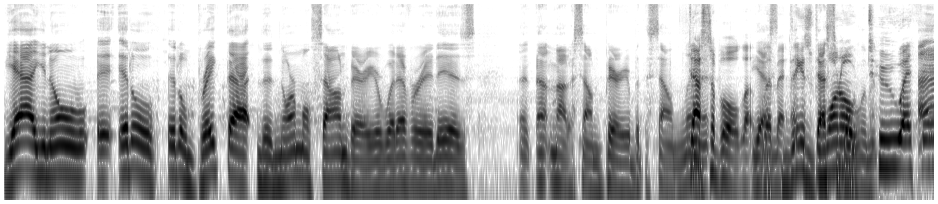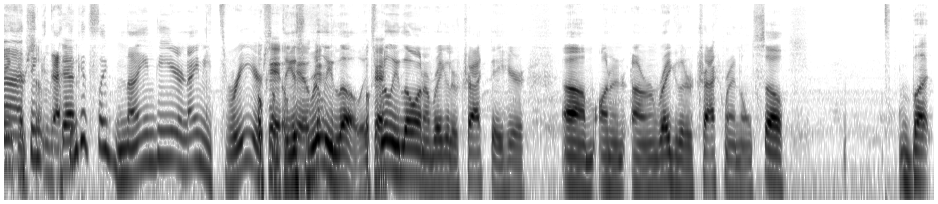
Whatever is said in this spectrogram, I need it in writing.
Yeah, you know, it, it'll it'll break that the normal sound barrier, whatever it is. Uh, not- a sound barrier, but the sound limit. Decibel li- Yes, limit. I think it's decibel 102, I think, Uh, or I think, I think it's like 90 or 93 or Okay, something. okay, it's okay. really low. It's really low on a regular track day here, um, on, an, on a regular track rental. So, but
